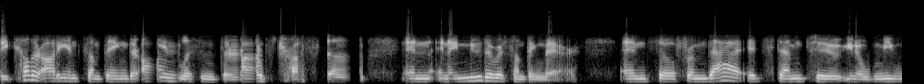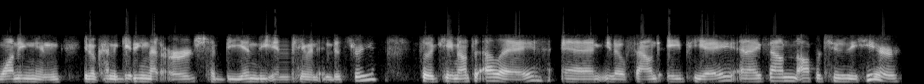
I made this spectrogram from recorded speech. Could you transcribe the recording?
they tell their audience something, their audience listens, their audience trusts them, and and I knew there was something there. And so from that, it stemmed to, you know, me wanting and, you know, kind of getting that urge to be in the entertainment industry. So I came out to LA and, you know, found APA and I found an opportunity here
